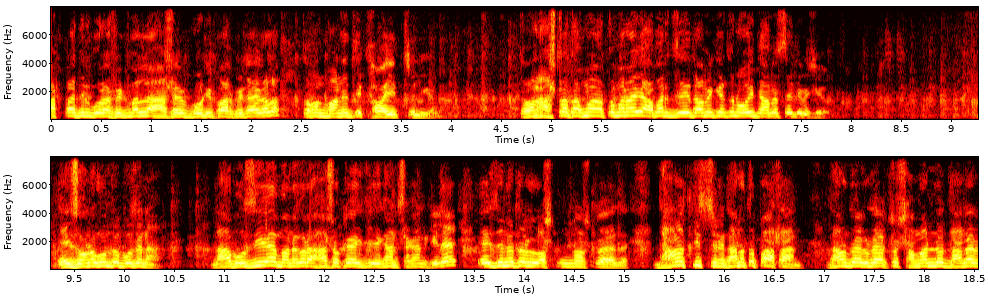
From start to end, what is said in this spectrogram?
আটটা দিন গরুয়ার ফিট মারলে হাঁসের বডি পারফেক্ট হয়ে গেল তখন বাণিজ্যিক খাওয়াই চলে গেল। তখন হাঁসটা তোমার তোমার আবার যে দামে কিনছেন ওই দামের চাইতে বেশি হবে। এই জনগণ তো বোঝে না। না বুঝিয়ে মনে করো যে এখান সেখান খেলে এই জন্য তো নষ্ট হয়ে যায়। ধানত কিচ্ছু নেই ধানত তো পাঠান। ধান তো একটা- সামান্য ধানের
